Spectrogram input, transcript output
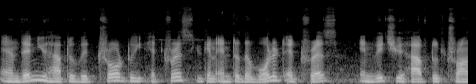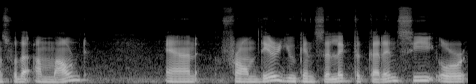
and then you have to withdraw to address. You can enter the wallet address in which you have to transfer the amount and from there you can select the currency or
